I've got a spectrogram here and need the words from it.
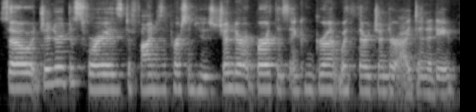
So, gender dysphoria is defined as a person whose gender at birth is incongruent with their gender identity.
